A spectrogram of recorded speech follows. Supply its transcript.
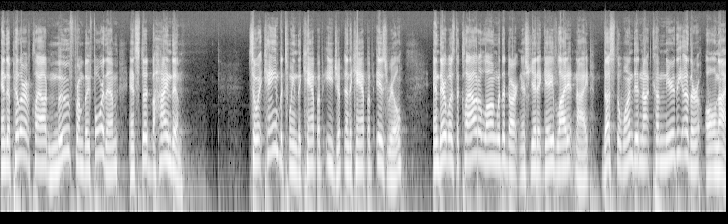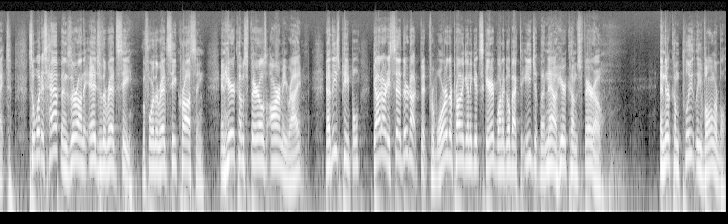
and the pillar of cloud moved from before them and stood behind them. So it came between the camp of Egypt and the camp of Israel, and there was the cloud along with the darkness, yet it gave light at night. Thus the one did not come near the other all night. So what has happened is they're on the edge of the Red Sea, before the Red Sea crossing. And here comes Pharaoh's army, right? Now, these people, God already said they're not fit for war. They're probably going to get scared, want to go back to Egypt. But now here comes Pharaoh. And they're completely vulnerable.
